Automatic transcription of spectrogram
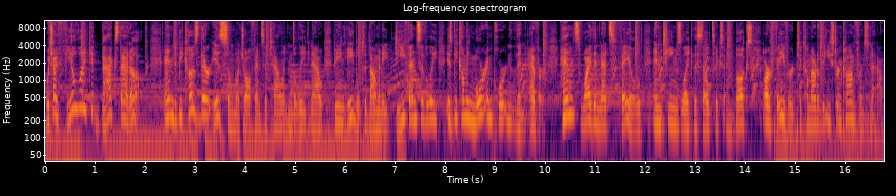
which I feel like it backs that up. And because there is so much offensive talent in the league now, being able to dominate defensively is becoming more important than ever, hence why the Nets failed and teams like the Celtics and Bucks are favored to come out of the Eastern Conference now.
